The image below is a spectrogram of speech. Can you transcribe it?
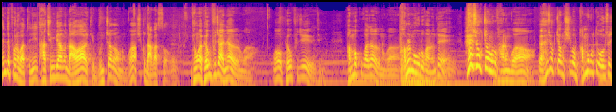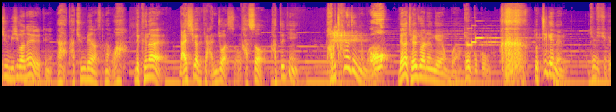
핸드폰을 봤더니 다 준비하면 나와 이렇게 문자가 오는 거야. 씻고 나갔어. 경호야 배고프지 않냐 그러는 거야. 어 배고프지. 그랬더니 밥 먹고 가자 그러는 거야. 밥을 먹으러 가는데 해수욕장으로 가는 거야. 야 해수욕장 씨발 밥 먹을 때가 어디서 지금 이 시간에 그랬더니 야 다 준비해놨어 그냥 와. 근데 그날 날씨가 그렇게 안 좋았어. 갔어. 갔더니 밥이 차려져 있는 거야. 어? 내가 제일 좋아하는 게 형 뭐야? 제육볶음, 또 찌개는 김치찌개.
